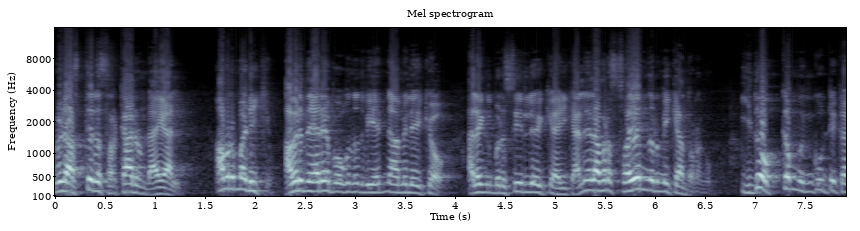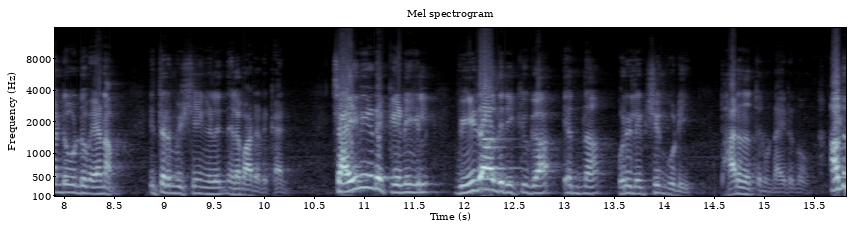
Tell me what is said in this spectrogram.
ഇവിടെ അസ്ഥിര സർക്കാർ ഉണ്ടായാൽ അവർ മടിക്കും. അവർ നേരെ പോകുന്നത് വിയറ്റ്നാമിലേക്കോ അല്ലെങ്കിൽ ബ്രസീലിലേക്കോ ആയിരിക്കും. അല്ലെങ്കിൽ അവർ സ്വയം നിർമ്മിക്കാൻ തുടങ്ങും. ഇതൊക്കെ മുൻകൂട്ടി കണ്ടുകൊണ്ട് വേണം ഇത്തരം വിഷയങ്ങളിൽ നിലപാടെടുക്കാൻ. ചൈനയുടെ കെണിയിൽ വീഴാതിരിക്കുക എന്ന ഒരു ലക്ഷ്യം കൂടി ഭാരതത്തിനുണ്ടായിരുന്നു. അത്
